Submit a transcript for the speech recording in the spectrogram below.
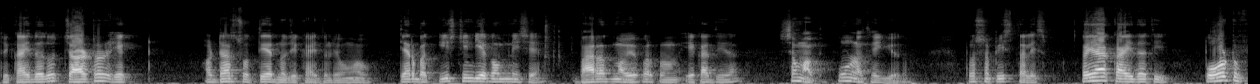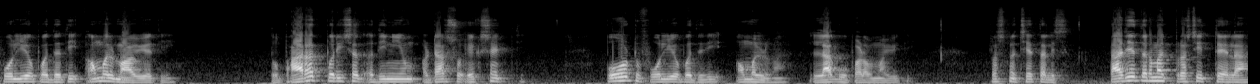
તો એ કાયદો હતો ચાર્ટર એક્ટ અઢારસો તેરનો જે કાયદો લેવામાં આવ્યો. ત્યારબાદ ઈસ્ટ ઇન્ડિયા કંપની છે, ભારતમાં વેપાર કરવાનો એકાધિકાર સમાપ્ત, પૂર્ણ થઈ ગયો હતો. પ્રશ્ન પિસ્તાલીસ. કયા કાયદાથી પોર્ટફોલિયો પદ્ધતિ અમલમાં આવી હતી. તો ભારત પરિષદ અધિનિયમ અઢારસો એકસઠથી પોર્ટફોલિયો પદ્ધતિ અમલમાં લાગુ પાડવામાં આવી હતી. પ્રશ્ન છેતાલીસ. તાજેતરમાં જ પ્રસિદ્ધ થયેલા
